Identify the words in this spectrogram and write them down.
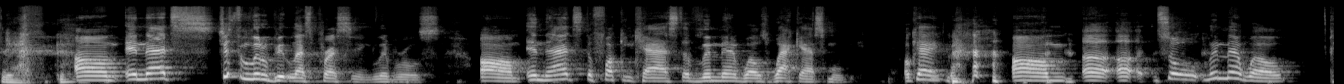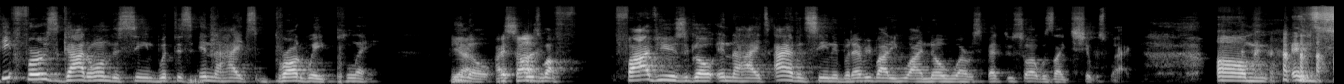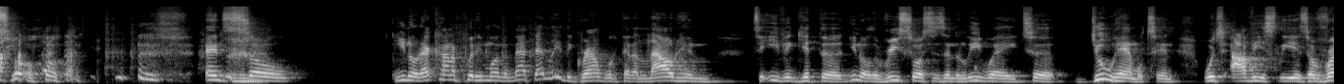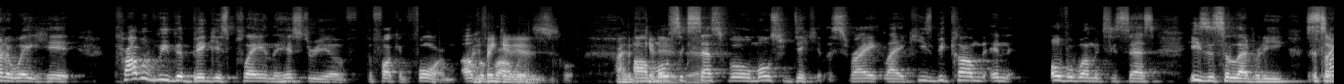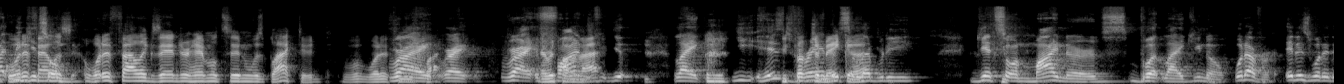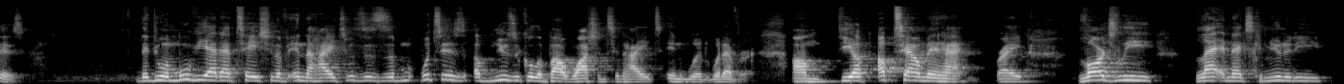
Yeah. um, and that's just a little bit less pressing, liberals. Um, and that's the fucking cast of Lin Manuel's whack ass movie. Okay. um, uh, uh, so Lin Manuel, he first got on the scene with this In the Heights Broadway play. Yeah, you know, I saw it was it. about f- five years ago in the Heights. I haven't seen it, but everybody who I know, who I respect, who saw it was like, shit was whack. Um, and so, and so, you know, that kind of put him on the map. That laid the groundwork that allowed him to even get the you know the resources and the leeway to do Hamilton, which obviously is a runaway hit, probably the biggest play in the history of the fucking form of I a Broadway musical. Uh, most is, successful, yeah. most ridiculous, right? Like he's become an overwhelming success. He's a celebrity. It's like what if what if Alexander Hamilton was black, dude? What if right, right, right? Like he, his he's brand of celebrity gets on my nerves, but like, you know, whatever. It is what it is. They do a movie adaptation of In the Heights, which is a, which is a musical about Washington Heights, Inwood, whatever. Um, the up, uptown Manhattan, right? Largely Latinx community,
